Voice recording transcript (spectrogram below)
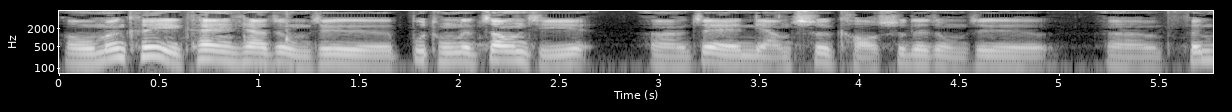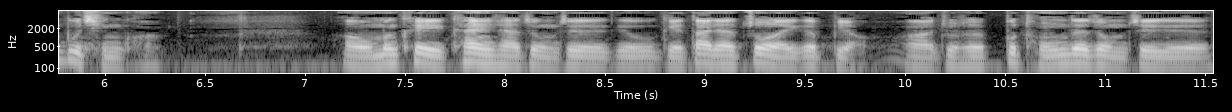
啊，我们可以看一下这种这个不同的章节啊，在两次考试的这种这个呃分布情况。啊，我们可以看一下这种这个，我给大家做了一个表啊，就是不同的这种这个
